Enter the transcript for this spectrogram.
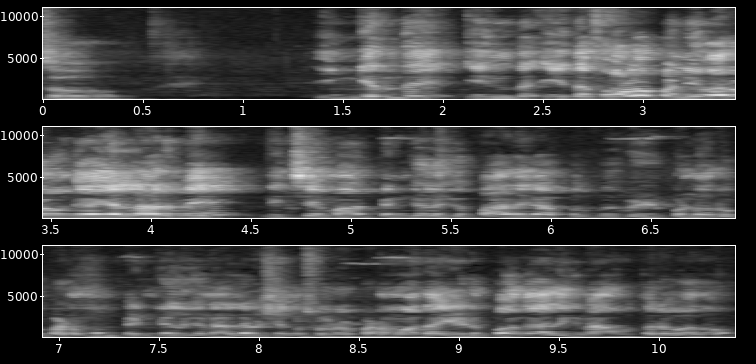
ஸோ இங்கிருந்து இந்த இதை ஃபாலோ பண்ணி வரவங்க எல்லாருமே நிச்சயமா பெண்களுக்கு பாதுகாப்புக்கு விழிப்புணர்வு படமும் பெண்களுக்கு நல்ல விஷயங்கள் சொல்ற படமா தான் எடுப்பாங்க. அதுக்கு நான் உத்தரவாதம்.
